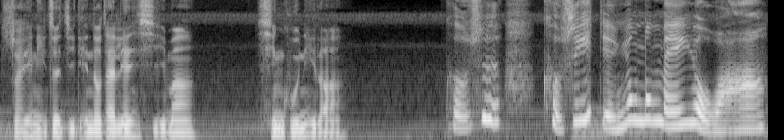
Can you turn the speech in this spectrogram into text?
所以你这几天都在练习吗？辛苦你了。可是，可是一点用都没有啊！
